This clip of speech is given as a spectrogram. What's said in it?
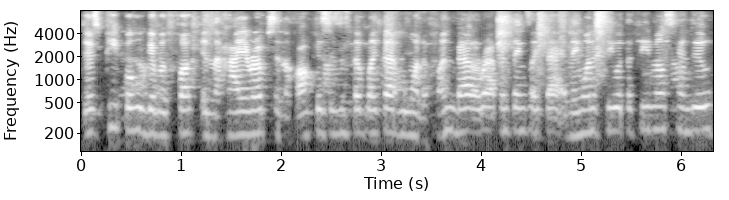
There's people who give a fuck in the higher ups in the offices and stuff like that who want to fund battle rap and things like that, and they want to see what the females can do,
